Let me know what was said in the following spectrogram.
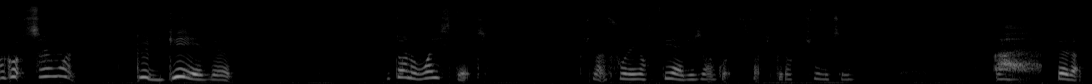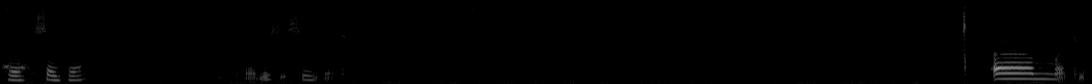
I got so much good gear that I don't want to waste it. Just like falling off the edge I've got such a good opportunity. Uh, build up here, safe here. Or at least it seems it. Um, what do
